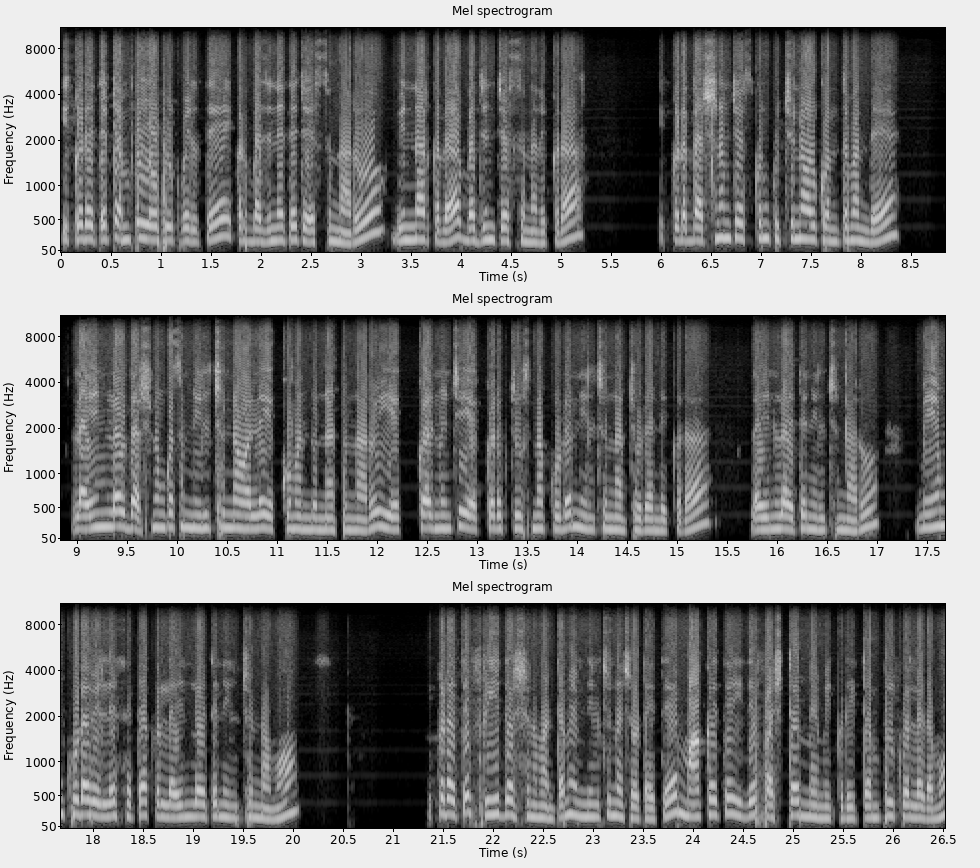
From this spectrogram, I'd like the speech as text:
ఇక్కడైతే టెంపుల్ లోపలికి వెళ్తే ఇక్కడ భజన అయితే చేస్తున్నారు. విన్నారు కదా భజన చేస్తున్నారు ఇక్కడ. ఇక్కడ దర్శనం చేసుకుని కూర్చున్న వాళ్ళు కొంతమందే. లైన్లో దర్శనం కోసం నిల్చున్న వాళ్ళే ఎక్కువ మంది ఉన్నట్టున్నారు. ఎక్కడి నుంచి ఎక్కడికి చూసినా కూడా నిల్చున్నారు చూడండి ఇక్కడ. లైన్లో అయితే నిల్చున్నారు. మేము కూడా వెళ్ళేసి అయితే అక్కడ లైన్లో అయితే నిల్చున్నాము. ఇక్కడైతే ఫ్రీ దర్శనం అంట మేము నిల్చున్న చోట అయితే మాకైతే ఇదే ఫస్ట్ టైం మేము ఇక్కడ ఈ టెంపుల్కి వెళ్ళడము.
